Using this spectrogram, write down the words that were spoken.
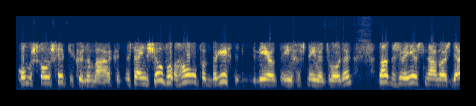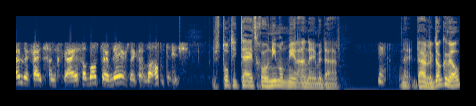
om een schoon schip te kunnen maken. Er zijn zoveel halve berichten die de wereld ingeslingerd worden. Laten we eerst nou maar eens duidelijkheid gaan krijgen wat er werkelijk aan de hand is. Dus tot die tijd gewoon niemand meer aannemen daar. Nee, duidelijk. Dank u wel.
